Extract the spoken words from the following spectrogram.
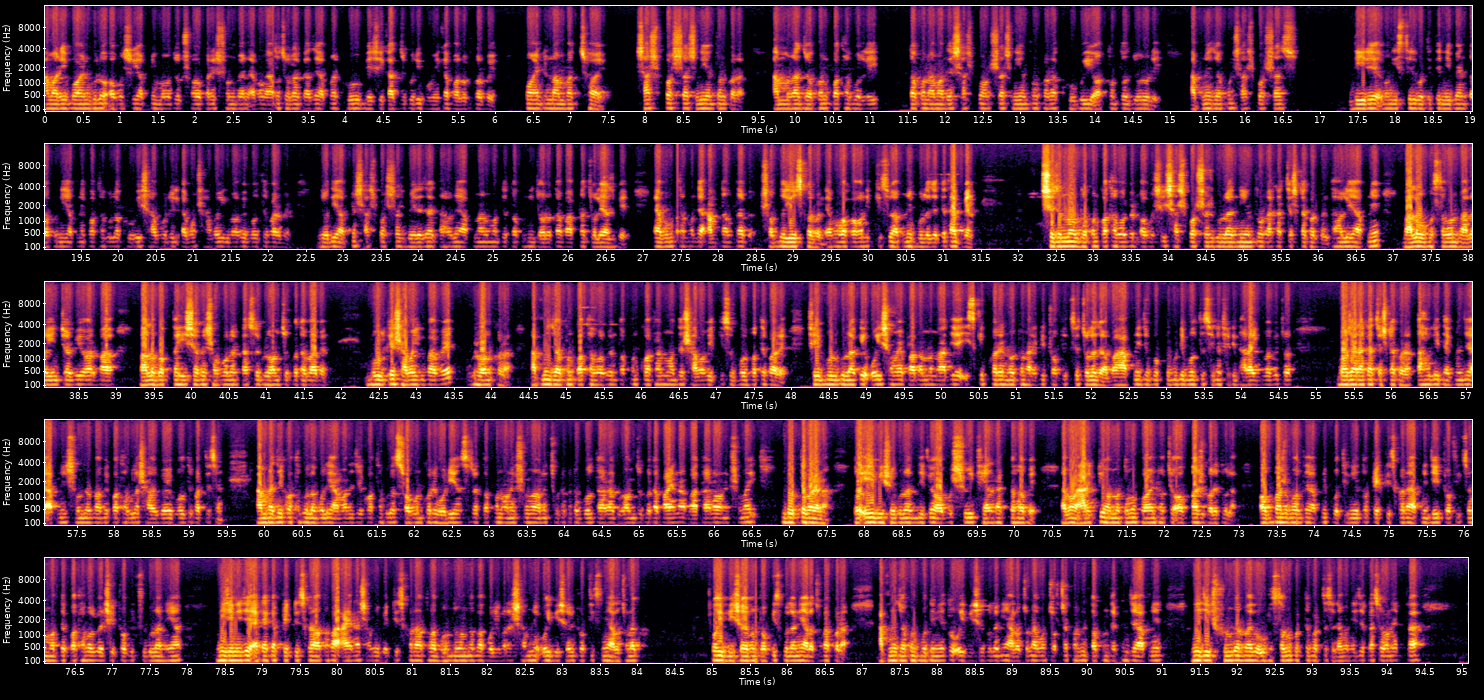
আমার এই পয়েন্টগুলো অবশ্যই আপনি মনোযোগ সহকারে শুনবেন এবং আলোচনার কাজে আপনার খুব বেশি কার্যকরী ভূমিকা পালন করবে। পয়েন্ট নাম্বার ছয় শ্বাস প্রশ্বাস নিয়ন্ত্রণ করা। আমরা যখন কথা বলি, তখন আমাদের শ্বাস প্রশ্বাস নিয়ন্ত্রণ করা খুবই অত্যন্ত জরুরি। আপনি যখন শ্বাস প্রশ্বাস ধীরে এবং স্থির গতিতে নিবেন, তখনই আপনি কথাগুলো খুবই সাবলীল এবং স্বাভাবিকভাবে বলতে পারবেন। যদি আপনার শ্বাস প্রশ্বাস বেড়ে যায়, তাহলে আপনার মধ্যে তখনই জড়তা ভাবটা চলে আসবে এবং তার মধ্যে আমতা আমতা শব্দ ইউজ করবেন এবং অনেক কিছু আপনি ভুলে যেতে থাকবেন। সেজন্য যখন কথা বলবেন, অবশ্যই শ্বাস প্রশ্বাসগুলো নিয়ন্ত্রণ রাখার চেষ্টা করবেন। তাহলে আপনি ভালো উপস্থাপন, ভালো ইন্টারভিউয়ার বা ভালো বক্তা হিসাবে সকলের কাছে গ্রহণযোগ্যতা পাবেন। ভুলকে স্বাভাবিকভাবে গ্রহণ করা। আপনি যখন কথা বলবেন, তখন কথার মধ্যে স্বাভাবিক কিছু ভুল হতে পারে। সেই ভুলগুলাকে ওই সময় প্রাধান্য না দিয়ে স্কিপ করে নতুন আরেকটি টপিকসে চলে যাওয়া বা আপনি যে বক্তব্যটি বলতেছিলেন, সেটি ধারাবাহিকভাবে বজায় রাখার চেষ্টা করা। তাহলেই দেখবেন যে আপনি সুন্দরভাবে কথাগুলো স্বাভাবিকভাবে বলতে পারতেছেন। আমরা যে কথাগুলো বলি, আমাদের যে কথাগুলো শ্রবণ করে অডিয়েন্সরা তখন অনেক সময় অনেক ছোটখাটো ভুল তারা গ্রহণযোগ্যতা পায় না বা তারা অনেক সময় ধরতে পারে না। তো এই বিষয়গুলোর দিকে অবশ্যই খেয়াল রাখতে হবে। এবং আরেকটি অন্যতম পয়েন্ট হচ্ছে অভ্যাস গড়ে তোলা। অভ্যাস বলতে আপনি প্রতিনিয়ত প্র্যাকটিস করা, আপনি যেই টপিক্সের মধ্যে কথা বলবেন, সেই টপিক্সগুলো নিয়ে নিজে নিজে একা একা প্র্যাকটিস করা অথবা আয়নার সামনে প্র্যাকটিস করা অথবা বন্ধু বান্ধব বা পরিবারের সামনে ওই বিষয়ে টপিক্স নিয়ে আলোচনা ওই বিষয় এবং টপিক্সগুলো নিয়ে আলোচনা করা। আপনি যখন প্রতিনিয়ত ওই বিষয়গুলো নিয়ে আলোচনা এবং চর্চা করবেন, তখন দেখবেন যে আপনি নিজে সুন্দরভাবে উপস্থাপন করতে পারতেছেন এবং নিজের কাছে অনেকটা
